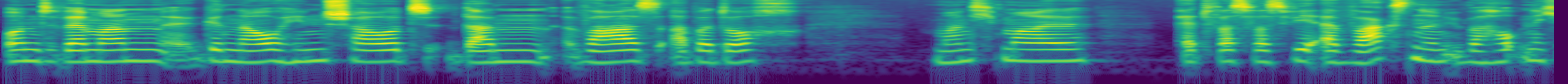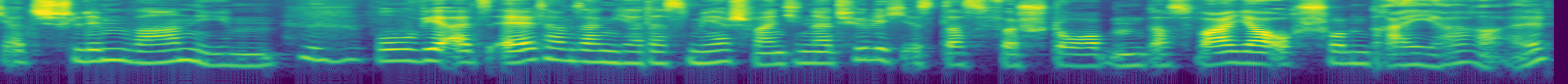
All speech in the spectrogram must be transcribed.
Und wenn man genau hinschaut, dann war es aber doch manchmal etwas, was wir Erwachsenen überhaupt nicht als schlimm wahrnehmen. Mhm. Wo wir als Eltern sagen, ja, das Meerschweinchen, natürlich ist das verstorben. Das war ja auch schon drei Jahre alt.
